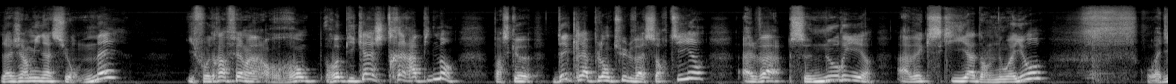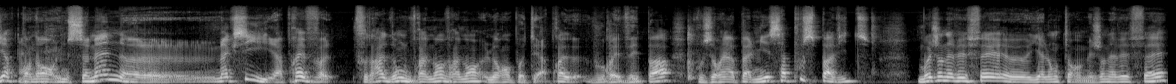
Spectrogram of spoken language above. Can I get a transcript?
la germination. Mais il faudra faire un repiquage très rapidement. Parce que dès que la plantule va sortir, elle va se nourrir avec ce qu'il y a dans le noyau, on va dire pendant une semaine euh, maxi. Après, il faudra donc vraiment, vraiment le rempoter. Après, vous rêvez pas, vous aurez un palmier, ça pousse pas vite. Moi, j'en avais fait euh, il y a longtemps, mais j'en avais fait,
